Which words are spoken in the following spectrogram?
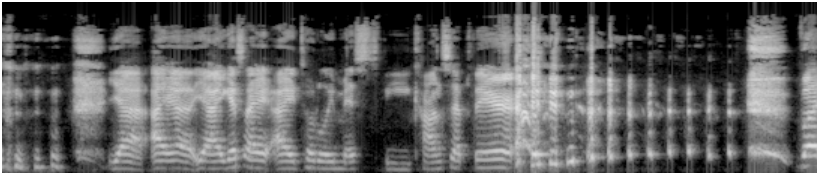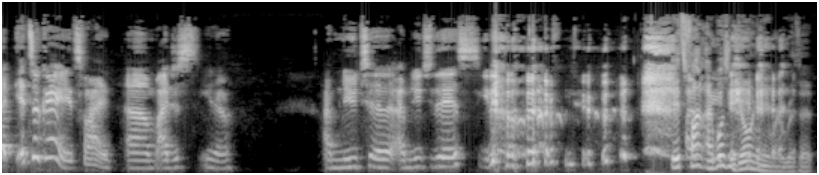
yeah, I uh, yeah, I guess I I totally missed the concept there. But it's okay. It's fine. Um, I just you know, I'm new to I'm new to this. You know. It's fine. I wasn't going anywhere with it.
